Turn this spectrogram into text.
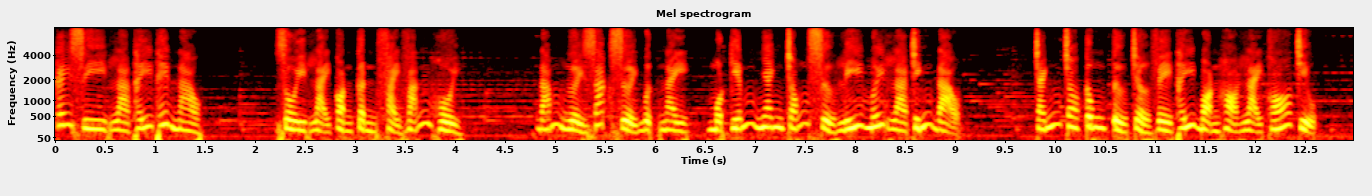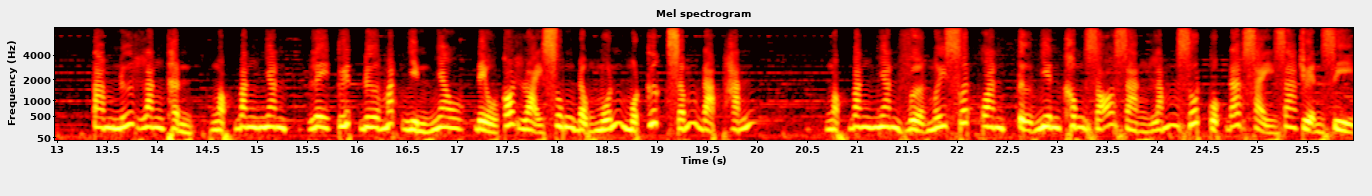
Cái gì là thấy thế nào? Rồi lại còn cần phải vãn hồi. Đám người rác rưởi bực này, một kiếm nhanh chóng xử lý mới là chính đạo. Tránh cho công tử trở về thấy bọn họ lại khó chịu. Tam nữ lăng thần, Ngọc Băng Nhăn, Lê Tuyết đưa mắt nhìn nhau đều có loại xung động muốn một cước sấm đạp hắn. Ngọc Băng Nhan vừa mới xuất quan tự nhiên không rõ ràng lắm rốt cuộc đã xảy ra chuyện gì.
